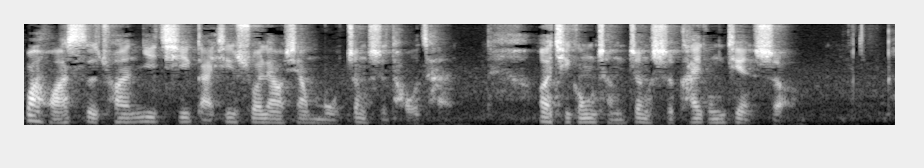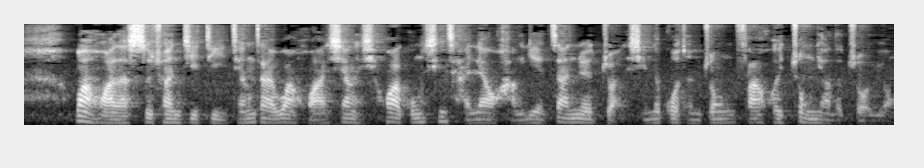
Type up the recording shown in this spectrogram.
万华四川一期改性塑料项目正式投产，二期工程正式开工建设。万华的四川基地将在万华向化工新材料行业战略转型的过程中发挥重要的作用。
